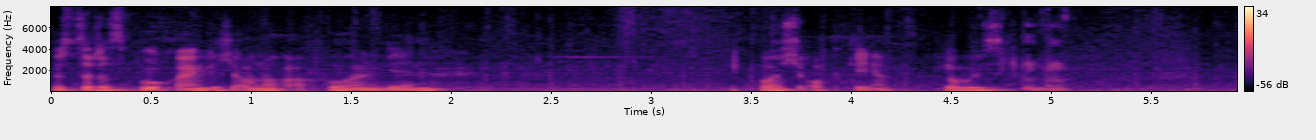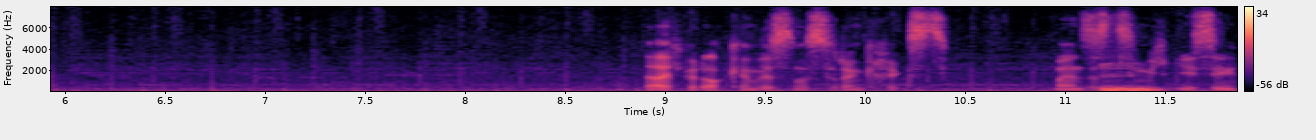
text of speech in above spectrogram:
müsste das Buch eigentlich auch noch abholen gehen. Bevor ich aufgehe. Chloe's Buch. Mhm. Ja, ich würde auch gerne wissen, was du dann kriegst. Meins ist Mhm. ziemlich easy.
